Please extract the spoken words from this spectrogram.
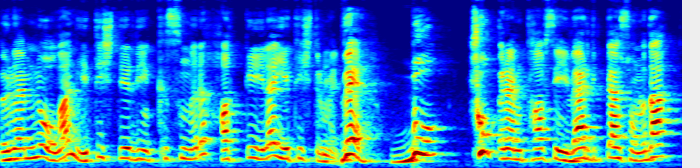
Önemli olan yetiştirdiğin kısımları hakkıyla yetiştirmek. Ve bu çok önemli tavsiyeyi verdikten sonra da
